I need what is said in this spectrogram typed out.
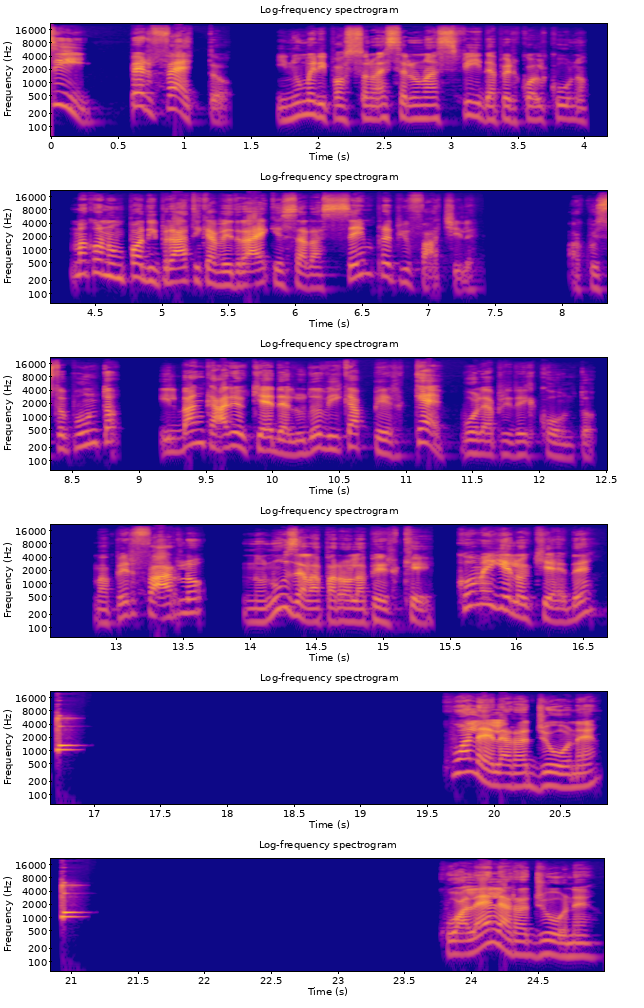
Sì, perfetto! I numeri possono essere una sfida per qualcuno, ma con un po' di pratica vedrai che sarà sempre più facile. A questo punto, il bancario chiede a Ludovica perché vuole aprire il conto, ma per farlo non usa la parola perché. Come glielo chiede? Qual è la ragione? Qual è la ragione?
